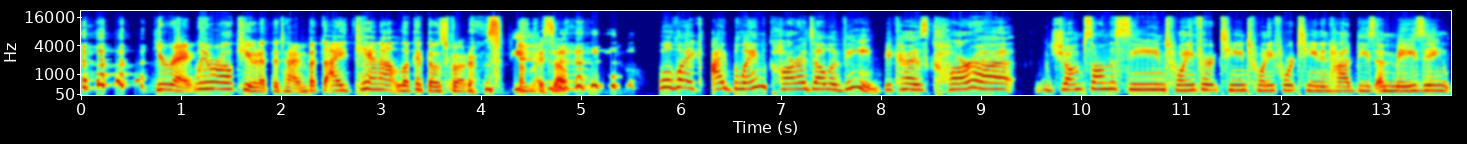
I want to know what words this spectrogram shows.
You're right. We were all cute at the time, but I cannot look at those photos of myself. well, like I blame Cara Delevingne because Cara jumps on the scene 2013, 2014 and had these amazing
